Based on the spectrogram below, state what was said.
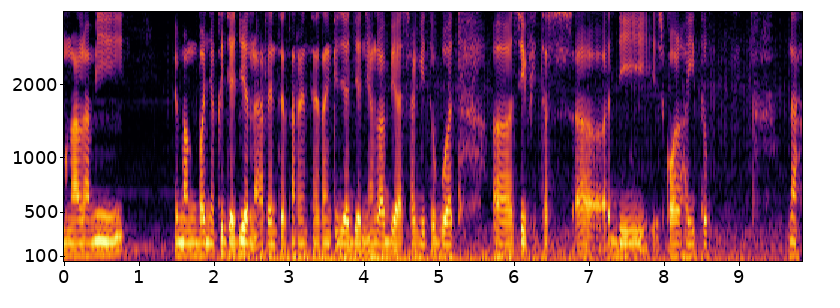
mengalami memang banyak kejadian lah rentetan-rentetan kejadian yang gak biasa gitu buat uh, sivitas uh, di sekolah itu. Nah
